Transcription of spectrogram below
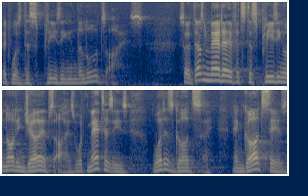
It was displeasing in the Lord's eyes. So it doesn't matter if it's displeasing or not in Joab's eyes. What matters is, what does God say? And God says,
